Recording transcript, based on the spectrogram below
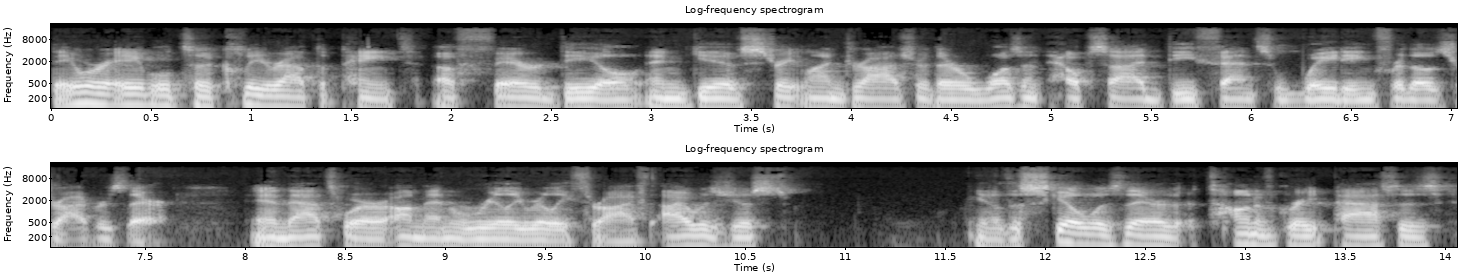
they were able to clear out the paint a fair deal and give straight line drives where there wasn't help side defense waiting for those drivers there. And that's where Amen really, really thrived. I was just, you know, the skill was there, a ton of great passes,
